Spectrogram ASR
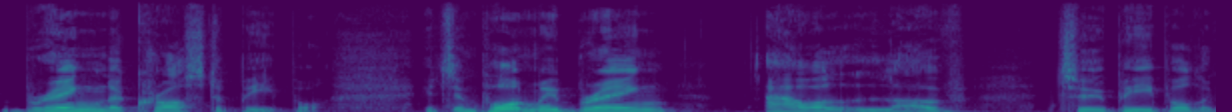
Bring the cross to people. It's important we bring our love to people,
